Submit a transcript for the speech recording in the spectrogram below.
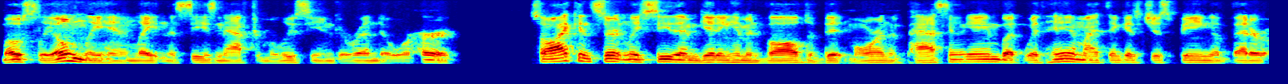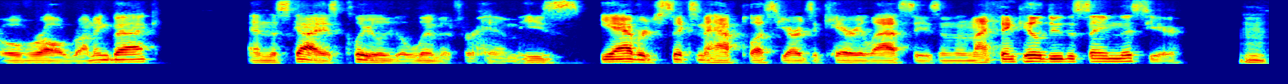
mostly only him late in the season after Mellusi and Guerendo were hurt. So I can certainly see them getting him involved a bit more in the passing game. But with him, I think it's just being a better overall running back and the sky is clearly the limit for him. He's he averaged six and a half plus yards a carry last season, and I think he'll do the same this year. Mm.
